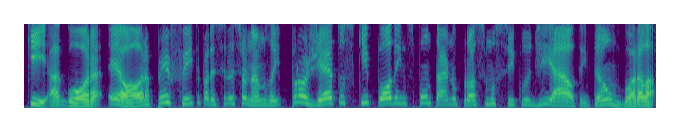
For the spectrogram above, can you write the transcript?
que agora é a hora perfeita para selecionarmos aí projetos que podem despontar no próximo ciclo de alta. Então, bora lá.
